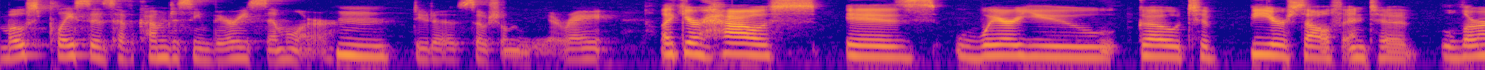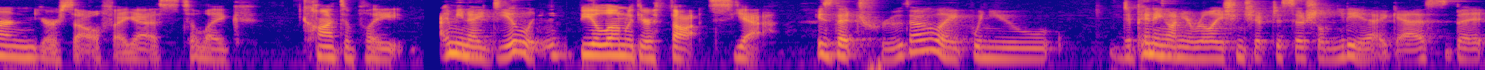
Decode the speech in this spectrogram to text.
Most places have come to seem very similar hmm. due to social media, right? Like your house is where you go to be yourself and to learn yourself, I guess, to like contemplate. I mean, ideally, be alone with your thoughts. Yeah. Is that true though? Like when you, depending on your relationship to social media, I guess, but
